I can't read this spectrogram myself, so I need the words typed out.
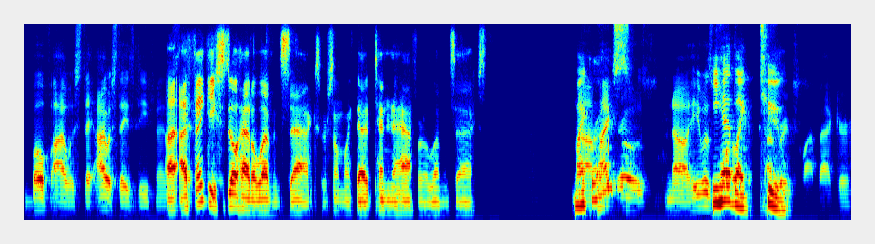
Both Iowa State, Iowa State's defense. I, I think he still had 11 sacks or something like that, 10 and a half or 11 sacks. Mike Nah, Rose? No, he was. He had, like, two. linebacker.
